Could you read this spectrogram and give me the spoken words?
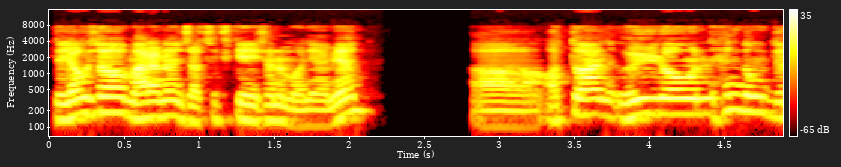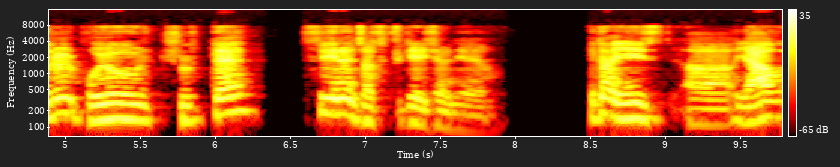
근데 여기서 말하는 justification은 뭐냐면 어, 떠한 의로운 행동들을 보여줄 때 쓰이는 justification이에요. 그러니까 이 어, 야,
